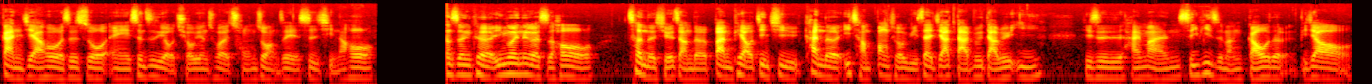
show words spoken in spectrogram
干架，或者是说，哎、欸，甚至有球员出来冲撞这件事情，然后印象深刻，因为那个时候趁着学长的半票进去看了一场棒球比赛加 WWE，其实还蛮 CP 值蛮高的，比较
